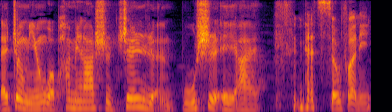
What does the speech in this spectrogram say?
来证明我帕梅拉是真人，不是 AI。That's so funny.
